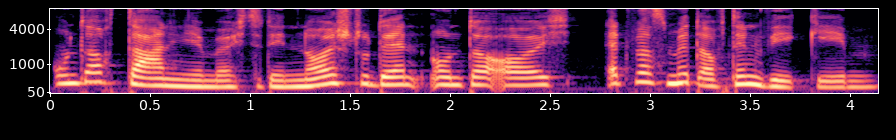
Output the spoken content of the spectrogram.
Und auch Daniel möchte den Neustudenten unter euch etwas mit auf den Weg geben.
